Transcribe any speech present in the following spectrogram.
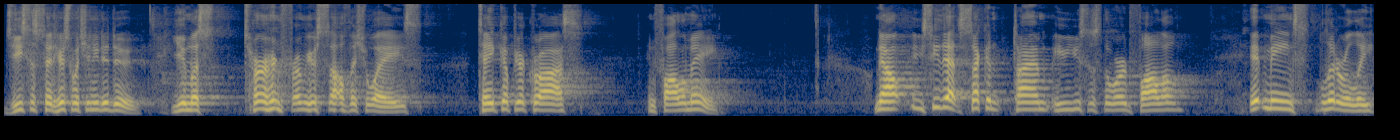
Jesus said, Here's what you need to do you must turn from your selfish ways Take up your cross and follow me. Now, you see that second time he uses the word follow? It means literally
